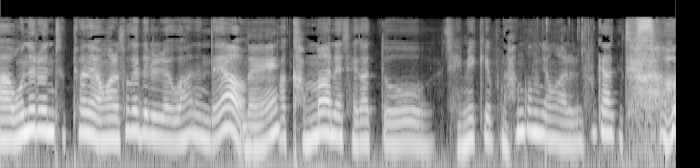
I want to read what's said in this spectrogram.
아, 오늘은 두 편의 영화를 소개해 드리려고 하는데요. 네. 아, 간만에 제가 또 재밌게 본 한국 영화를 소개하게 돼서.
